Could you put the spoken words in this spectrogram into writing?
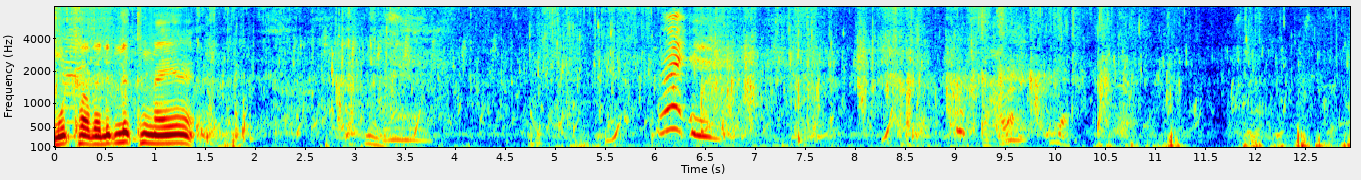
มุดเข้าไปลึกๆข้างในอะ เฮ้ย คิวไม่หนาวไง เจอไหม หนาว ไม่เจอ น้ำคุณน้ำคุณว่ะ น้ำน้ำไม่มีเสร็จเลยโอ้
